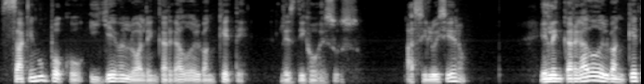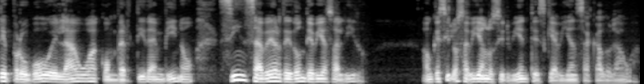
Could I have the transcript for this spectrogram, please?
saquen un poco y llévenlo al encargado del banquete, les dijo Jesús. Así lo hicieron. El encargado del banquete probó el agua convertida en vino sin saber de dónde había salido, aunque sí lo sabían los sirvientes que habían sacado el agua.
